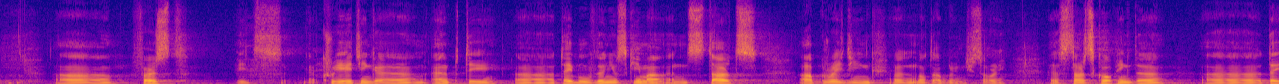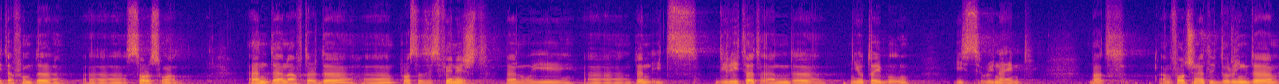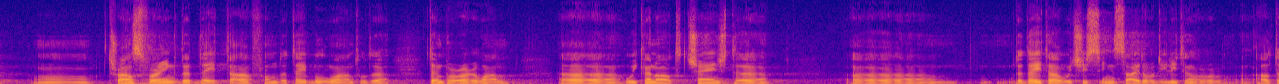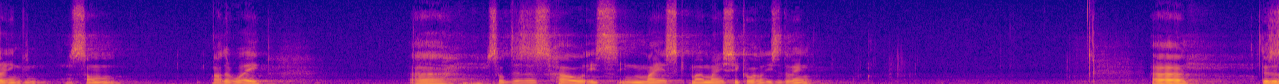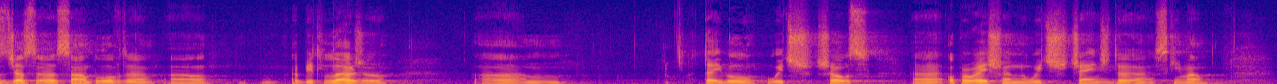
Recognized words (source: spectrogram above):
uh, first it's creating an empty uh, table with the new schema and starts upgrading, uh, not upgrading, sorry, starts copying the uh, data from the uh, source one. And then after the uh, process is finished, then we then it's deleted and the new table is renamed. But unfortunately, during the um, transferring the data from the table one to the temporary one, uh, we cannot change the uh, the data which is inside or deleting or altering in some other way. Uh, so this is how it's in my, my MySQL is doing. Uh, this is just a sample of the uh, a bit larger um, table which shows uh, operation which changed the schema.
